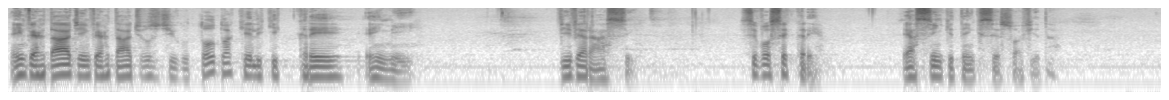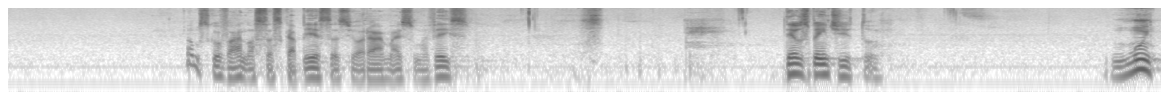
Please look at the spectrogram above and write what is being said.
Em verdade, em verdade vos digo: todo aquele que crê em mim viverá assim se você crê. É assim que tem que ser sua vida. Vamos curvar nossas cabeças e orar mais uma vez. Deus bendito, muito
